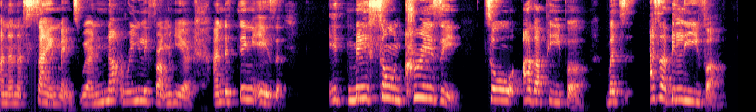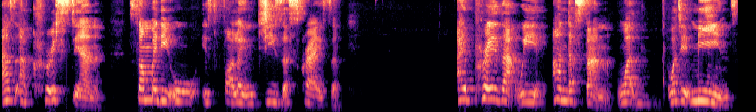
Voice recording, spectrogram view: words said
on an assignment. We are not really from here. And the thing is, it may sound crazy to other people, but as a believer, as a Christian, somebody who is following Jesus Christ, I pray that we understand what what it means,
